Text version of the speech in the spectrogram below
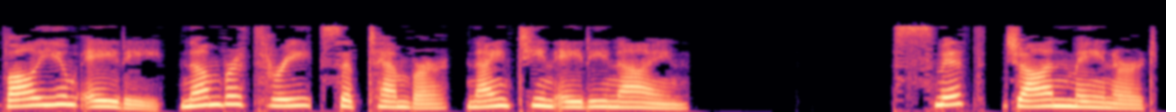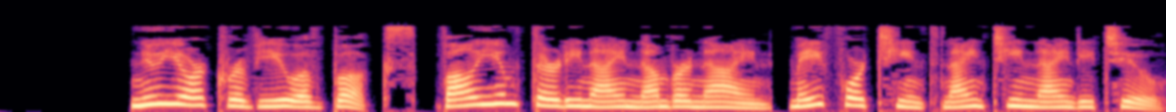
Volume 80, No. 3 September, 1989. Smith, John Maynard. New York Review of Books, Volume 39 No. 9, May 14, 1992.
